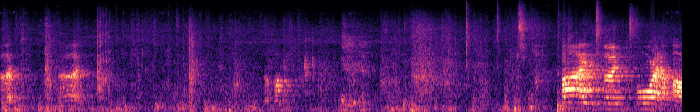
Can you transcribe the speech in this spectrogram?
Good. Good. Little puck. Five is good. Four, I don't know.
